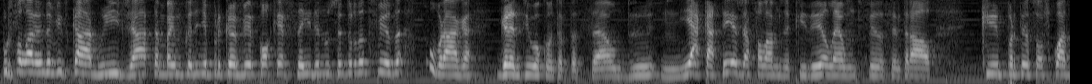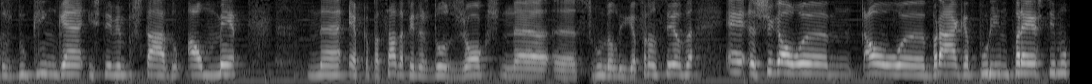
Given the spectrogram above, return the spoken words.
Por falar em David Carmo e já também um bocadinho a precaver qualquer saída no centro da defesa, o Braga garantiu a contratação de Niakate, já falámos aqui dele, é um defesa central que pertence aos quadros do Guingamp e esteve emprestado ao Metz na época passada, apenas 12 jogos na uh, segunda Liga Francesa. É, chega ao, uh, ao uh, Braga por empréstimo.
